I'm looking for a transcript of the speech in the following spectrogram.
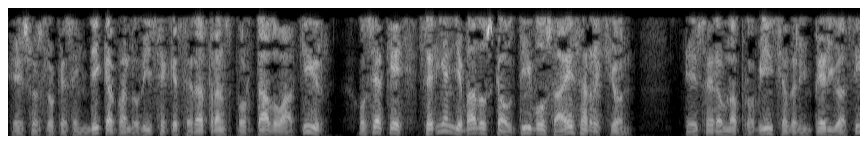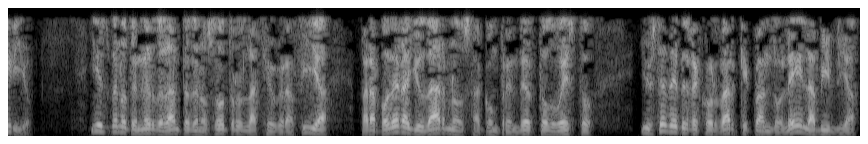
Eso es lo que se indica cuando dice que será transportado a Kir, o sea que serían llevados cautivos a esa región. Esa era una provincia del imperio asirio. Y es bueno tener delante de nosotros la geografía para poder ayudarnos a comprender todo esto, y usted debe recordar que cuando lee la Biblia,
